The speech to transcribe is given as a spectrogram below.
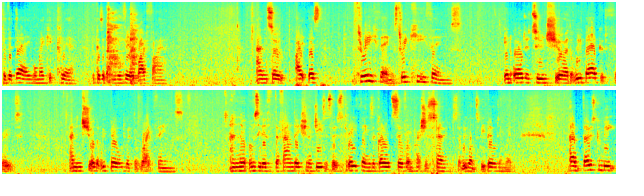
for the day will make it clear, because it will be revealed by fire. And so I, there's three things, three key things in order to ensure that we bear good fruit and ensure that we build with the right things. And obviously the, the foundation of Jesus, those three things are gold, silver and precious stones that we want to be building with. Um, those can be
